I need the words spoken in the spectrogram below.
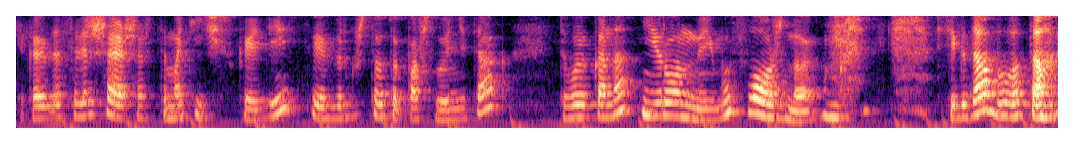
Ты когда совершаешь автоматическое действие, вдруг что-то пошло не так, твой канат нейронный, ему сложно. Всегда было так.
